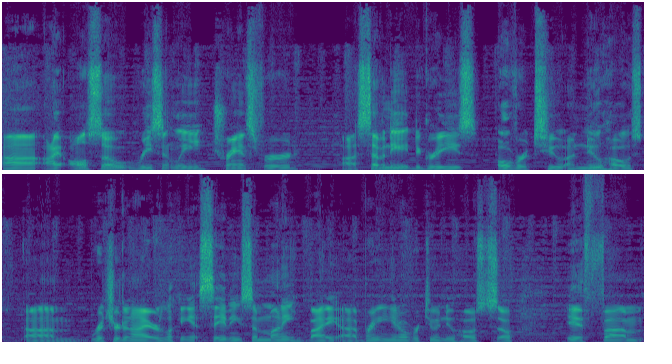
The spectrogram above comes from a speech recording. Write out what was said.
uh, I also recently transferred uh, 78 degrees over to a new host. Um, Richard and I are looking at saving some money by uh, bringing it over to a new host. So if um,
